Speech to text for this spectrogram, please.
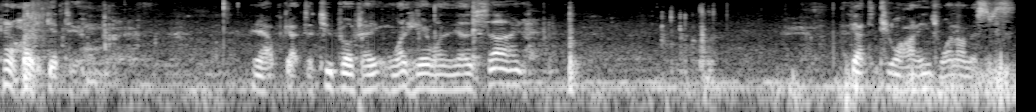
kind of hard to get to. Yeah, I've got the two propane, one here, one on the other side. I've got the two awnings, one on this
